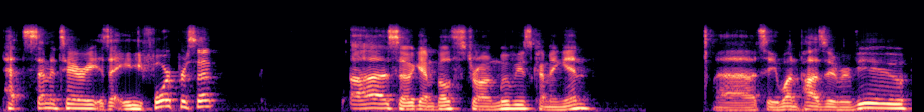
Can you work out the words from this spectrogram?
Pet Sematary is at 84%. Uh, so, again, both strong movies coming in. Uh, let's see, one positive review.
